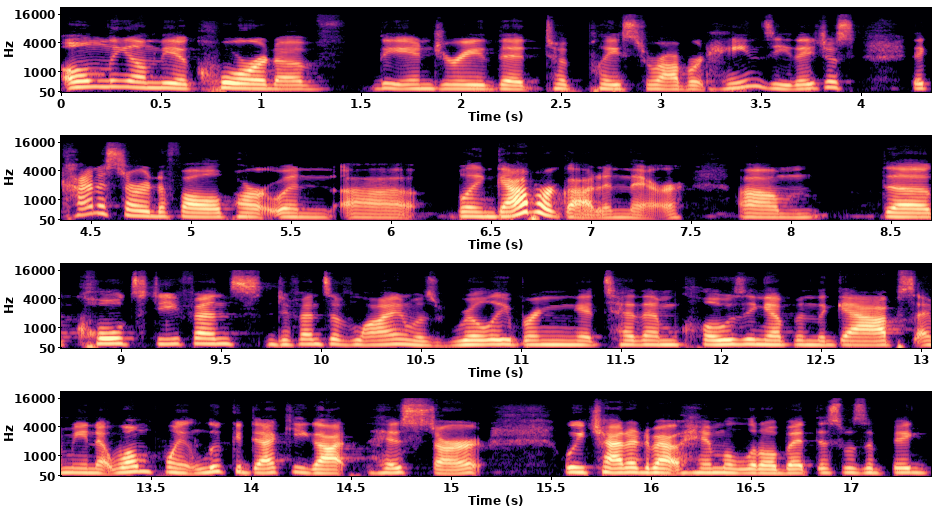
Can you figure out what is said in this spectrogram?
only on the accord of the injury that took place to Robert Hainsey. They just they kind of started to fall apart when uh Blaine Gabbert got in there. Um the Colts defense defensive line was really bringing it to them, closing up in the gaps. I mean, at one point, Luke Goedeke got his start. We chatted about him a little bit. This was a big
